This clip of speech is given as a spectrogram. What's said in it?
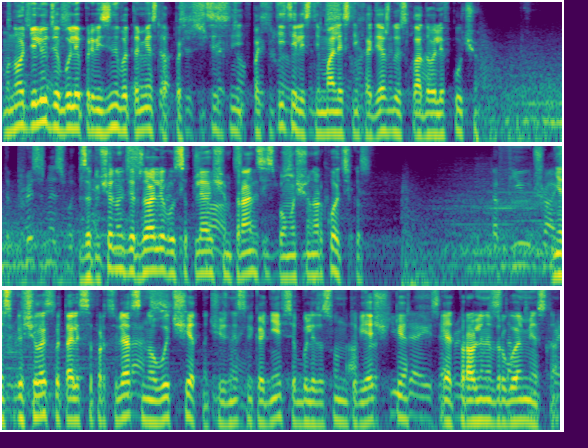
Многие люди были привезены в это место. Похитители, похитители снимали с них одежду и складывали в кучу. Заключенных держали в усыпляющем трансе с помощью наркотиков. Несколько человек пытались сопротивляться, но, увы, тщетно. Через несколько дней все были засунуты в ящики и отправлены в другое место.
